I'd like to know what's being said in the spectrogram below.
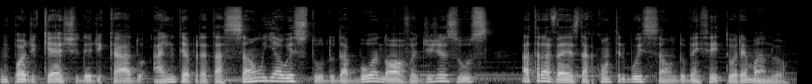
um podcast dedicado à interpretação e ao estudo da Boa Nova de Jesus através da contribuição do benfeitor Emmanuel.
